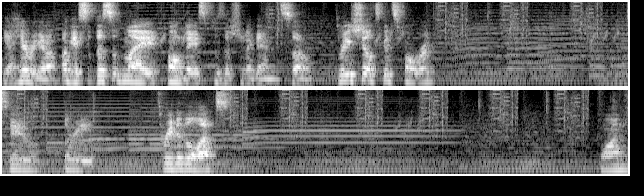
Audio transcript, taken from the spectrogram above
Yeah, here we go. Okay, so this is my home base position again. So, three shield scoots forward. Two, three, three to the left. One,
